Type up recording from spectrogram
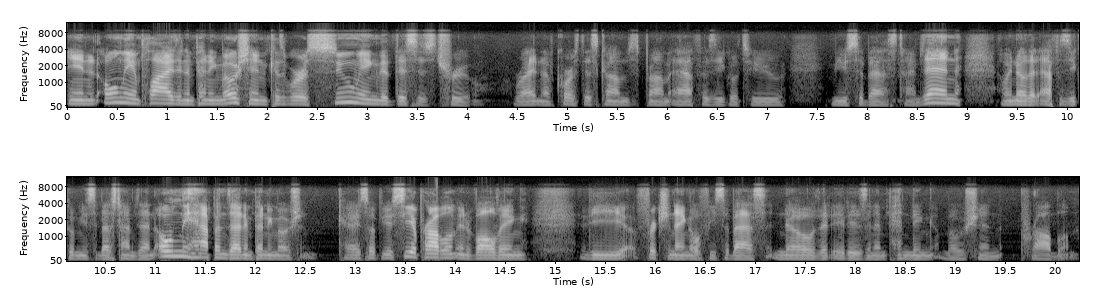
And it only implies an impending motion because we're assuming that this is true, right? And of course, this comes from F is equal to mu sub s times n. And we know that F is equal to mu sub s times n only happens at impending motion. Okay, so if you see a problem involving the friction angle phi sub s, know that it is an impending motion problem.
